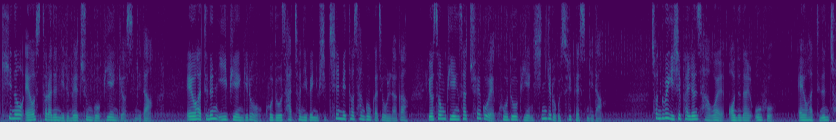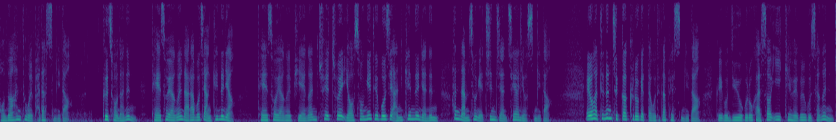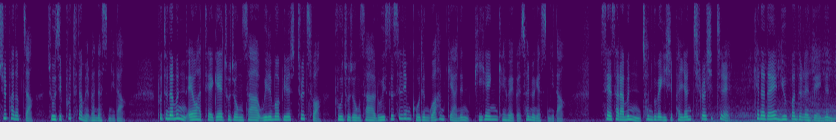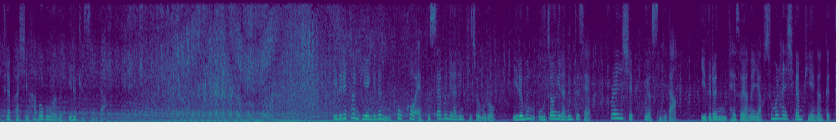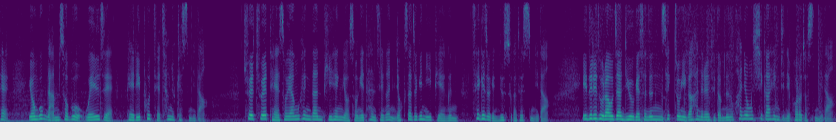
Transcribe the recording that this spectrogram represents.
키너 에어스터라는 이름의 중고 비행기였습니다. 에어하트는 이 비행기로 고도 4,267m 상공까지 올라가 여성 비행사 최고의 고도 비행 신기록을 수립했습니다. 1928년 4월 어느 날 오후 에어하트는 전화 한 통을 받았습니다. 그 전화는 대서양을 날아보지 않겠느냐, 대서양을 비행한 최초의 여성이 돼보지 않겠느냐는 한 남성의 진지한 제안이었습니다. 에어하트는 즉각 그러겠다고 대답했습니다. 그리고 뉴욕으로 가서 이 계획을 구상한 출판업자 조지 푸트남을 만났습니다. 푸트남은 에어하트에게 조종사 윌머 빌 스툴츠와 부조종사 루이스 슬림 고든과 함께하는 비행 계획을 설명했습니다. 세 사람은 1928년 7월 17일 캐나다의 뉴펀들랜드에 있는 트레파시 하버공항을 이륙했습니다. 이들이 탄 비행기는 포커 F7이라는 기종으로 이름은 우정이라는 뜻의 프렌드십 호였습니다. 이들은 대서양을 약 21시간 비행한 끝에 영국 남서부 웨일즈의 베리포트에 착륙했습니다. 최초의 대서양 횡단 비행 여성이 탄생한 역사적인 이 비행은 세계적인 뉴스가 됐습니다. 이들이 돌아오자 뉴욕에서는 색종이가 하늘을 뒤덮는 환영 시가 행진이 벌어졌습니다.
